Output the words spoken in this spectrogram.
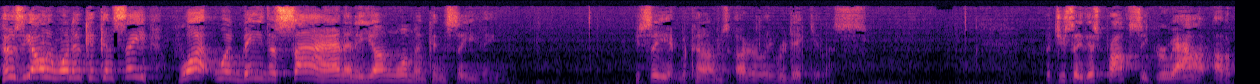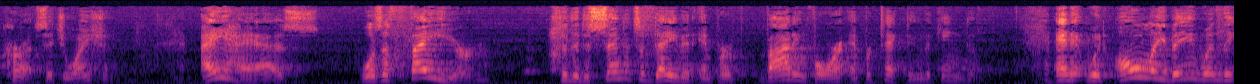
Who's the only one who can conceive? What would be the sign in a young woman conceiving? You see, it becomes utterly ridiculous. But you see, this prophecy grew out of a current situation. Ahaz was a failure to the descendants of David in providing for and protecting the kingdom. And it would only be when the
